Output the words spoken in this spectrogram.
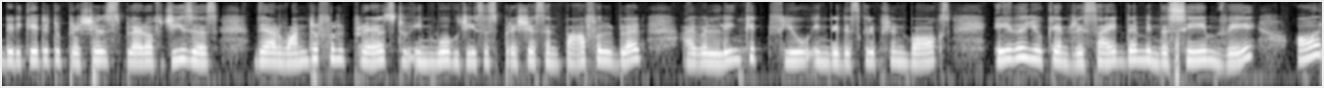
dedicated to precious blood of Jesus, there are wonderful prayers to invoke Jesus' precious and powerful blood. I will link it few in the description box. Either you can recite them in the same way or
